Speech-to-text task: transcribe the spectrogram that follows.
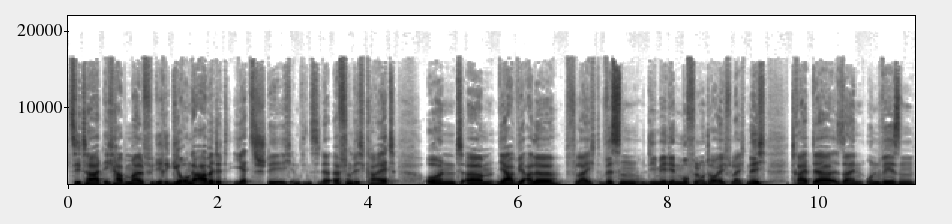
Zitat, ich habe mal für die Regierung gearbeitet, jetzt stehe ich im Dienste der Öffentlichkeit. Und ähm, ja, wir alle vielleicht wissen, die Medienmuffel unter euch vielleicht nicht, treibt er sein Unwesen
